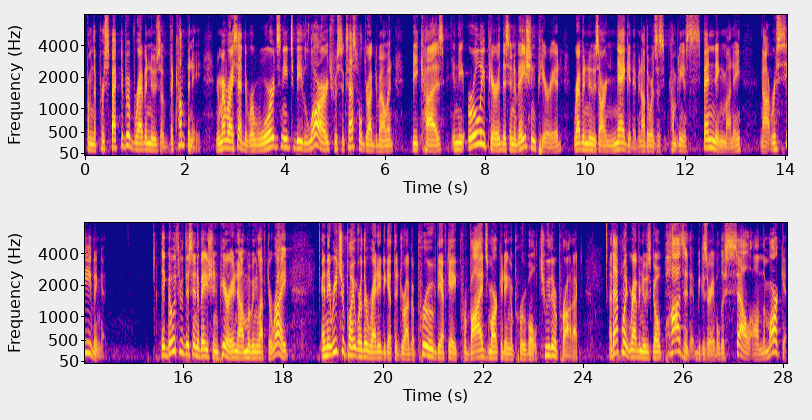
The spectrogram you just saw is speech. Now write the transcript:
from the perspective of revenues of the company. Remember I said the rewards need to be large for successful drug development because in the early period, this innovation period, revenues are negative. In other words, this company is spending money, not receiving it. They go through this innovation period, now moving left to right, and they reach a point where they're ready to get the drug approved. The FDA provides marketing approval to their product. At that point, revenues go positive because they're able to sell on the market.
